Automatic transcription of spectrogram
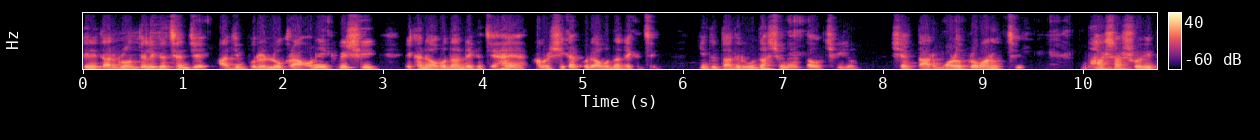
তিনি তার গ্রন্থে লিখেছেন যে, আজিমপুরের লোকরা অনেক বেশি এখানে অবদান রেখেছে। হ্যাঁ আমরা স্বীকার করে অবদান রেখেছি, কিন্তু তাদের উদাসীনতাও ছিল। সে তার বড় প্রমাণ হচ্ছে, ভাষা শহীদ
